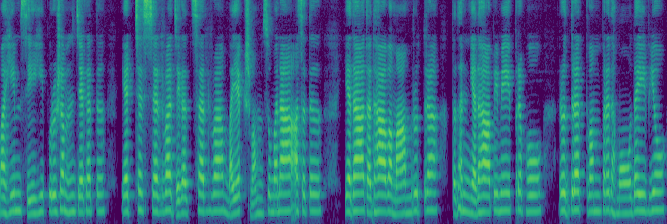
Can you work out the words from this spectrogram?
महिंसीः पुरुषं जगत्। यच्छ सर्वजगत्सर्वमयक्ष्मं सुमना असत्। यदा तथा मां रुद्र तदन्यदापि मे प्रभो। रुद्रत्वं प्रथमो दैव्यो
